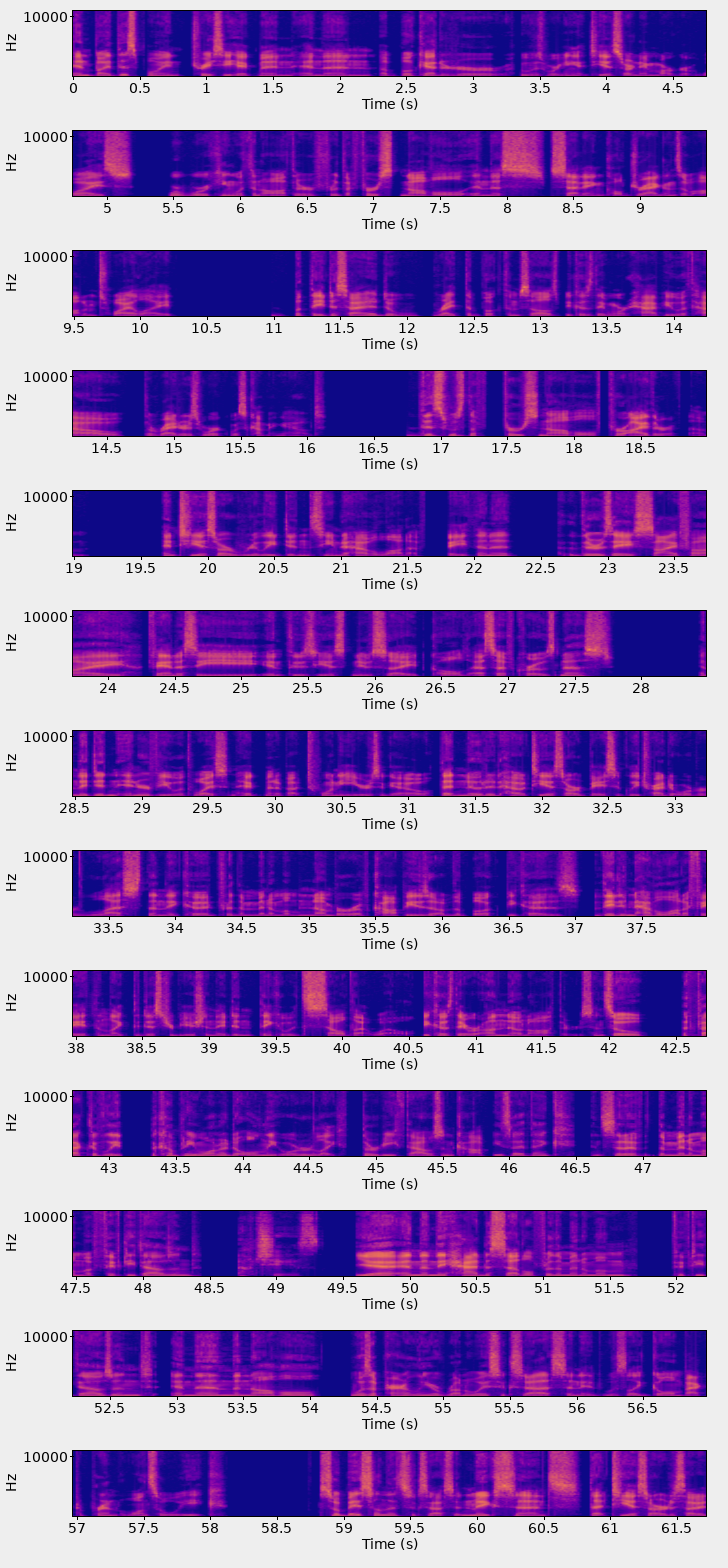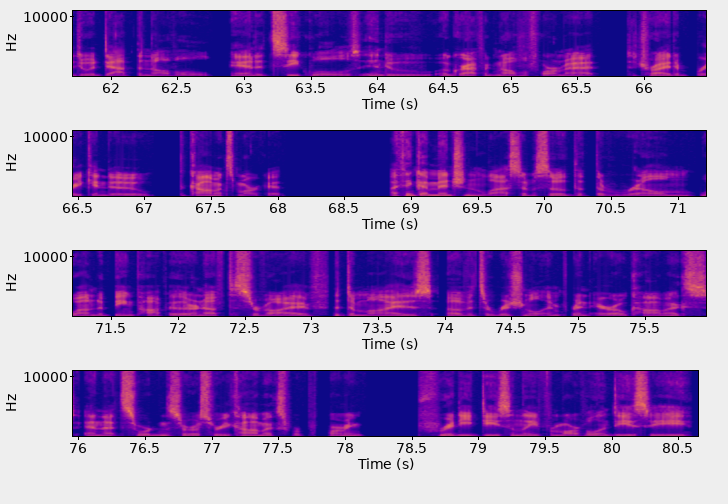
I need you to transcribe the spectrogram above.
And by this point, Tracy Hickman and then a book editor who was working at TSR named Margaret Weis were working with an author for the first novel in this setting called Dragons of Autumn Twilight. but they decided to write the book themselves because they weren't happy with how the writer's work was coming out. This was the first novel for either of them, and TSR really didn't seem to have a lot of faith in it. There's a sci fi fantasy enthusiast news site called SF Crow's Nest, and they did an interview with Weis and Hickman about 20 years ago that noted how TSR basically tried to order less than they could for the minimum number of copies of the book because they didn't have a lot of faith in like the distribution. They didn't think it would sell that well because they were unknown authors. And so effectively the company wanted to only order like 30,000 copies, I think, instead of the minimum of 50,000. Oh jeez. Yeah, and then they had to settle for the minimum 50,000 and then the novel was apparently a runaway success and it was like going back to print once a week. So, based on that success, it makes sense that TSR decided to adapt the novel and its sequels into a graphic novel format to try to break into the comics market. I think I mentioned last episode that The Realm wound up being popular enough to survive the demise of its original imprint, Arrow Comics, and that Sword and Sorcery comics were performing pretty decently for Marvel and DC.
